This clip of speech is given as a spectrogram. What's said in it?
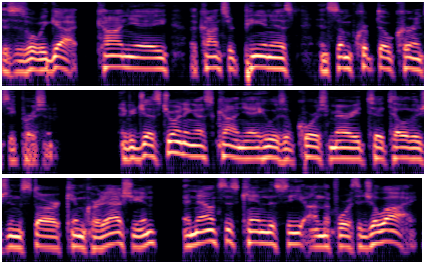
this is what we got Kanye, a concert pianist, and some cryptocurrency person. If you're just joining us, Kanye, who is, of course, married to television star Kim Kardashian, announced his candidacy on the 4th of July.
